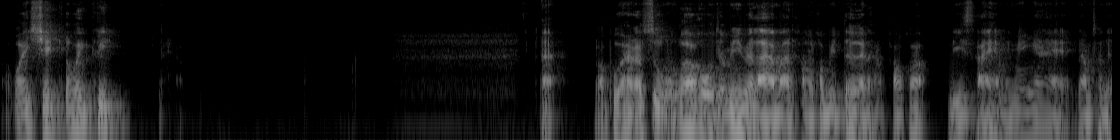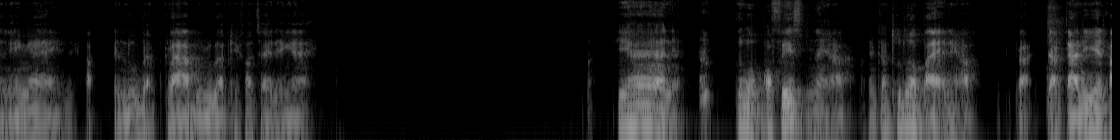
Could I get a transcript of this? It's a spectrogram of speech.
เอาไว้เช็ค เอาไว้คลิกนะครับอะ เราผู้ระดับสูงก็คงจะไม่มีเวลามาทำคอมพิวเตอร์นะครับเขาก็ดีไซน์ให้มันง่าย ๆนำเสนอง่ายๆนะครับเป็นรูปแบบกราฟหรือรูปแบบที่เข้าใจได้ง่าย ที่ห้าเนี่ยระบบ Office นะครับมันก็ทั่วๆไปนะครับ จากการที่จะท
